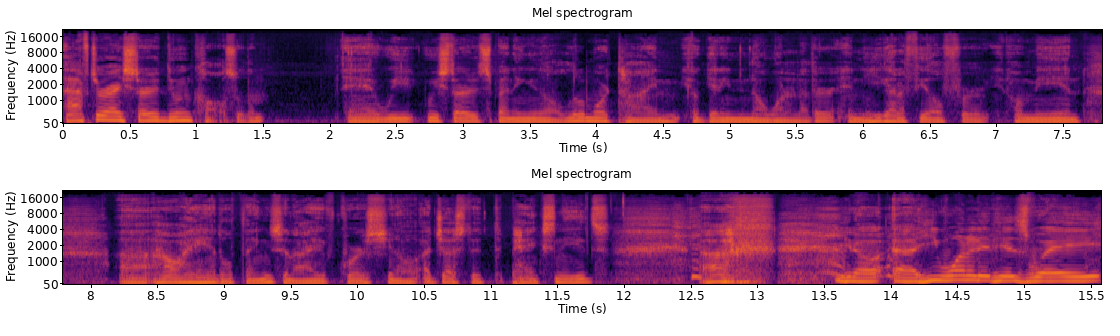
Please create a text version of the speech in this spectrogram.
after I started doing calls with him, and we we started spending you know a little more time you know getting to know one another, and he got a feel for you know me and uh, how I handle things, and I of course you know adjusted to Pank's needs. Uh, you know uh, he wanted it his way,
